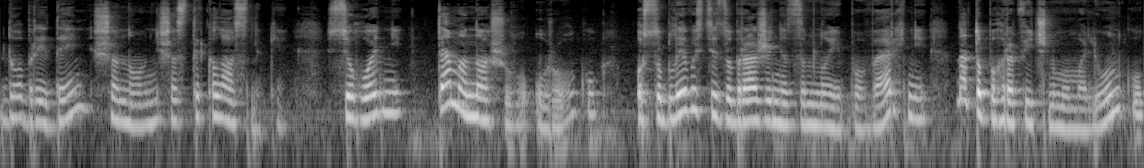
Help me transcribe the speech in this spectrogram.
Добрий день, шановні шестикласники! Сьогодні тема нашого уроку особливості зображення земної поверхні на топографічному малюнку,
